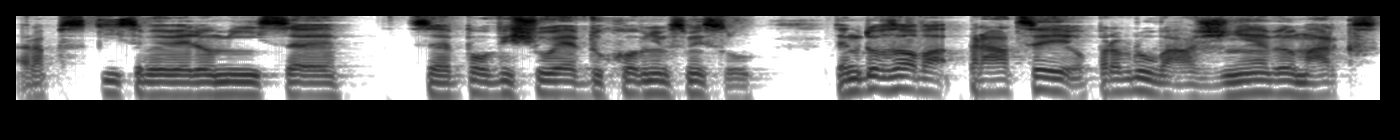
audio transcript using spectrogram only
rabský sebevědomí se, se povyšuje v duchovním smyslu. Ten, kdo vzal práci opravdu vážně, byl Marx,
